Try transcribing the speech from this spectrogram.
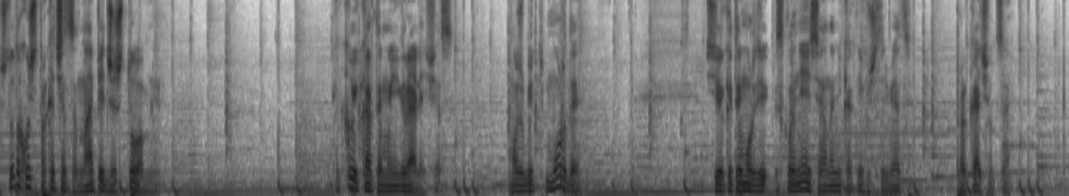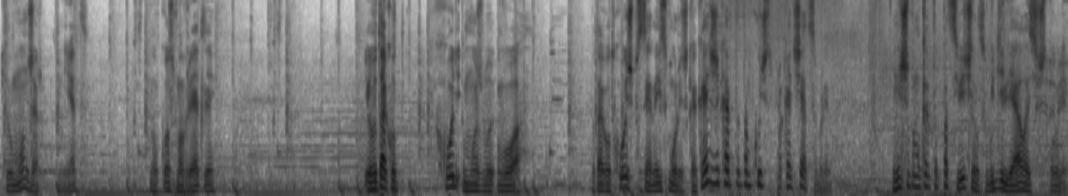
Что-то хочет прокачаться Но опять же, что, блин? Какой картой мы играли сейчас? Может быть, морды? Все, я к этой морде склоняюсь, а она никак не хочет, ребят, прокачиваться Киллмонджер? Нет Ну, Космо вряд ли И вот так вот ходит, может быть, во Вот так вот ходишь постоянно и смотришь. Какая же карта там хочет прокачаться, блин? Мне чтобы он как-то подсвечивалась, выделялась, что ли.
